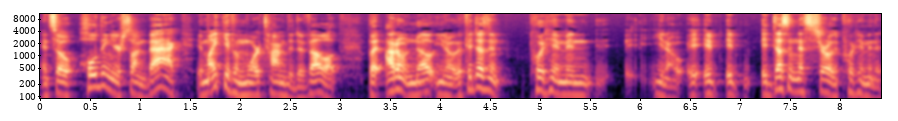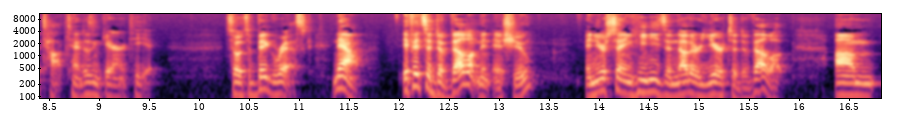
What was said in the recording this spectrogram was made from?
And so holding your son back, it might give him more time to develop. But I don't know, you know, if it doesn't put him in, you know, it, it, it doesn't necessarily put him in the top 10, doesn't guarantee it. So it's a big risk. Now, if it's a development issue and you're saying he needs another year to develop, um,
